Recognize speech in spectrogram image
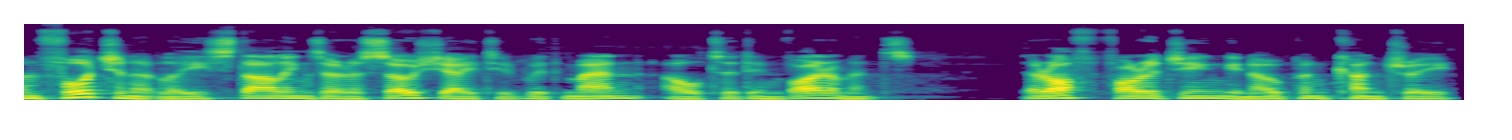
Unfortunately, starlings are associated with man altered environments. They're off foraging in open country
